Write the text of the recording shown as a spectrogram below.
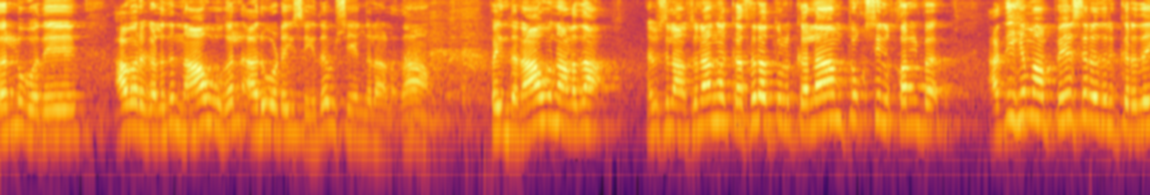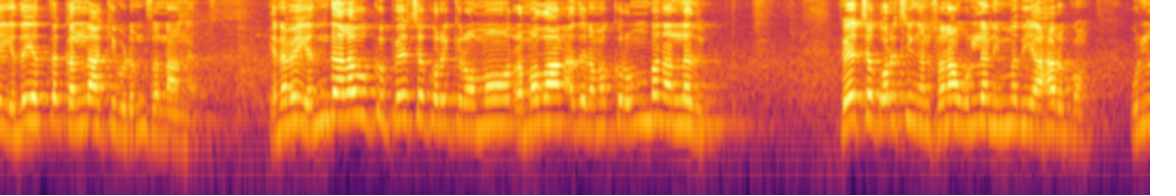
தள்ளுவதே அவர்களது நாவுகள் அறுவடை செய்த விஷயங்களால தான் இப்போ இந்த நாவுனால தான் நபிஸ்லாம் சொன்னாங்க கசரத்துல் கலாம் துக்ஸில் கல்ப. அதிகமாக பேசுகிறது இருக்கிறதே இதயத்தை கல்லாக்கி விடும்னு சொன்னாங்க. எனவே எந்த அளவுக்கு பேச்சை குறைக்கிறோமோ ரமதான் அது நமக்கு ரொம்ப நல்லது. பேச்சை குறைச்சிங்கன்னு சொன்னால் உள்ள நிம்மதியாக இருக்கும் உள்ள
